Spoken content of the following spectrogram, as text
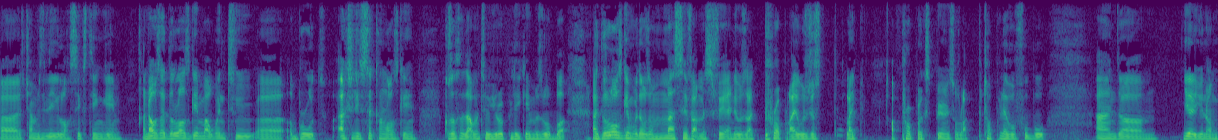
uh, Champions League last 16 game, and that was like the last game I went to uh, abroad. Actually, second last game, because after that I went to a Europa League game as well. But like the last game where there was a massive atmosphere and it was like proper, like it was just like a proper experience of like top level football, and um, yeah, you know I'm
